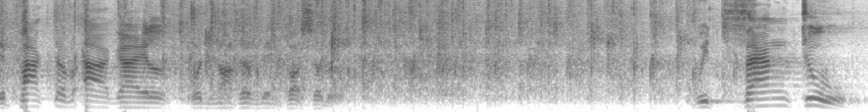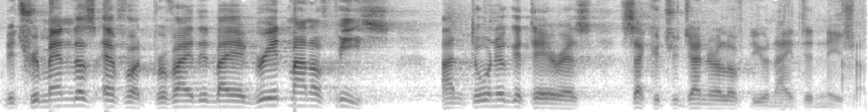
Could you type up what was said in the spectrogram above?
the Pact of Argyle would not have been possible. We thank too the tremendous effort provided by a great man of peace, Antonio Guterres, Secretary General of the United Nations.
